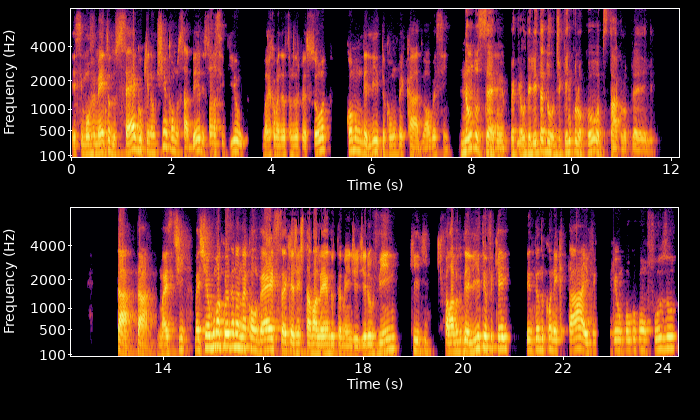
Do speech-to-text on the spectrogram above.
esse movimento do cego, que não tinha como saber, ele só seguiu uma recomendação de outra pessoa, como um delito, como um pecado, algo assim. Não do cego, é... o delito é do, de quem colocou o obstáculo para ele. Tá, tá. Mas tinha, mas tinha alguma coisa na, na conversa que a gente estava lendo também de, de Iruvin que, que, que, falava do delito e eu fiquei tentando conectar e fiquei um pouco confuso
